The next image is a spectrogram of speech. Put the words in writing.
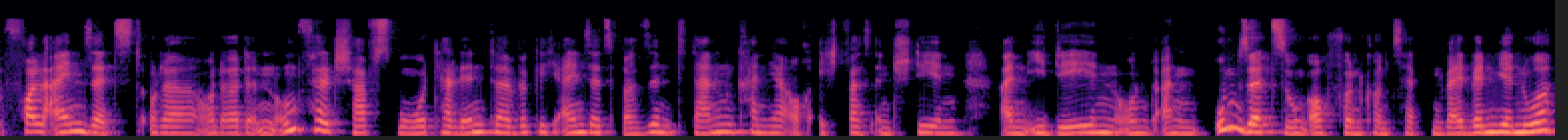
voll einsetzt oder, oder ein Umfeld schaffst, wo Talente wirklich einsetzbar sind, dann kann ja auch echt was entstehen an Ideen und an Umsetzung auch von Konzepten. Weil wenn wir nur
